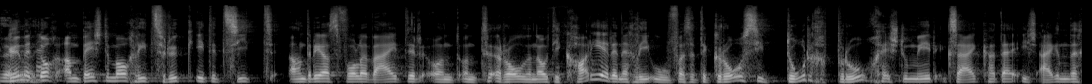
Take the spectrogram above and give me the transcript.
Gehen wir doch am besten mal ein bisschen zurück in die Zeit, Andreas Vollenweider, und, und rollen auch die Karriere ein bisschen auf. Also der große Durchbruch, hast du mir gesagt, der ist eigentlich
